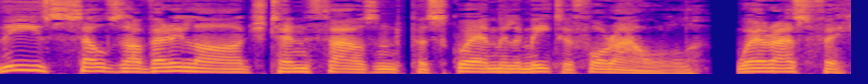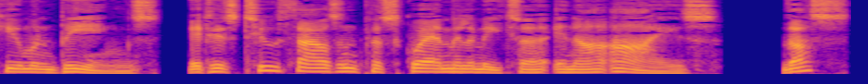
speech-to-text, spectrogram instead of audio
These cells are very large 10,000 per square millimeter for owl, whereas for human beings, it is 2000 per square millimeter in our eyes. Thus,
